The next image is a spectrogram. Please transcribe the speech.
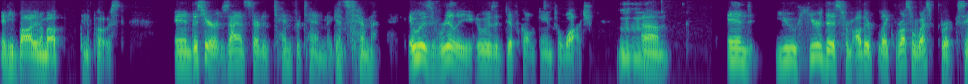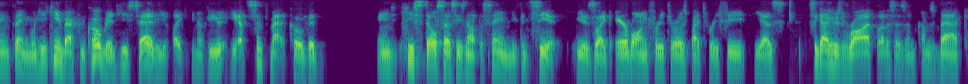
and he botted him up in the post. And this year Zion started ten for ten against him it was really it was a difficult game to watch. Mm-hmm. Um, and you hear this from other like Russell Westbrook, same thing. When he came back from COVID, he said he like you know he he had symptomatic COVID, and he still says he's not the same. You can see it. He is like airballing free throws by three feet. He has it's a guy who's raw athleticism comes back,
